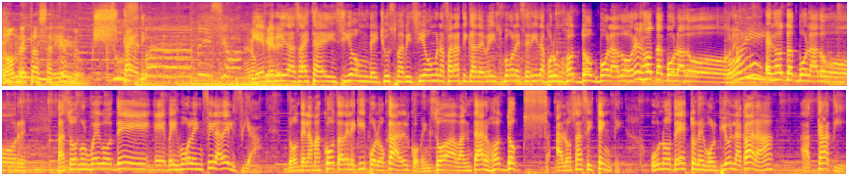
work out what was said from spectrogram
¿Dónde estás saliendo? Cállate. Bienvenidas a esta edición de Chusma Visión. Una fanática de béisbol es herida por un hot dog volador. El hot dog volador. El hot dog volador. Pasó en un juego de eh, béisbol en Filadelfia, donde la mascota del equipo local comenzó a avanzar hot dogs a los asistentes. Uno de estos le golpeó en la cara a Katy,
